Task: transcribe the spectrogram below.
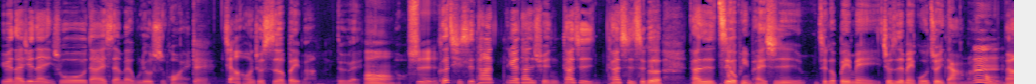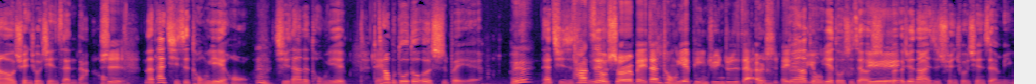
因为它现在你说大概三百五六十块，对，这样好像就十二倍嘛。对不对？嗯，是。可其实它，因为它是全，它是它是这个，它是自有品牌，是这个北美就是美国最大嘛，嗯，然后全球前三大，是。那它其实同业哈，嗯，其实它的同业差不多都二十倍耶。哎，它其实它只有十二倍，但同业平均就是在二十倍左右。对，它同业都是在二十倍，而且它还是全球前三名。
